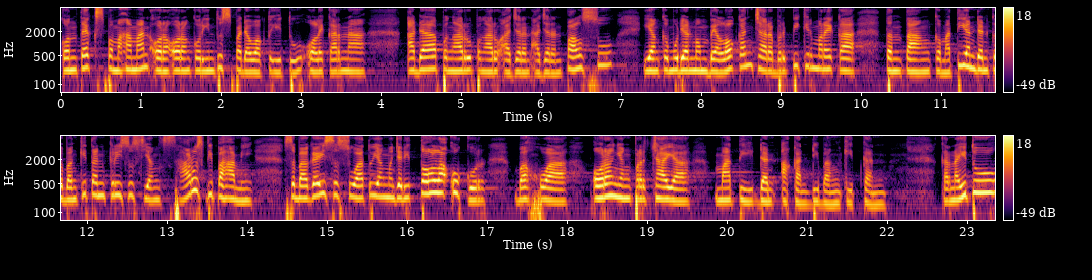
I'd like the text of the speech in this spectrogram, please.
konteks pemahaman orang-orang Korintus pada waktu itu oleh karena ada pengaruh-pengaruh ajaran-ajaran palsu yang kemudian membelokkan cara berpikir mereka tentang kematian dan kebangkitan Kristus yang harus dipahami sebagai sesuatu yang menjadi tolak ukur bahwa orang yang percaya mati dan akan dibangkitkan. Karena itu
